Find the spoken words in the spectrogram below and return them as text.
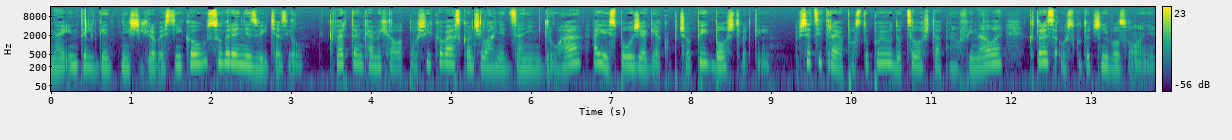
najinteligentnejších rovesníkov suverénne zvíťazil. Kvartanka Michala Plšíková skončila hneď za ním druhá a jej spolužiak Jakub Čopík bol štvrtý. Všetci traja postupujú do celoštátneho finále, ktoré sa uskutoční vo zvolenie.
